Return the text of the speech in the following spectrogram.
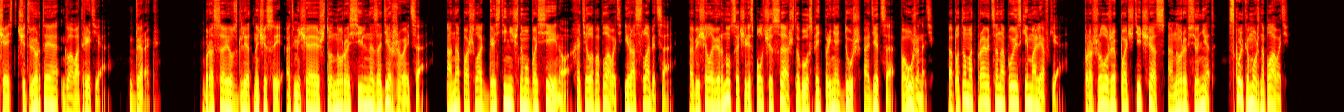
Часть 4, глава 3. Дерек. Бросаю взгляд на часы, отмечая, что Нора сильно задерживается. Она пошла к гостиничному бассейну, хотела поплавать и расслабиться. Обещала вернуться через полчаса, чтобы успеть принять душ, одеться, поужинать, а потом отправиться на поиски малявки. Прошел уже почти час, а Норы все нет. Сколько можно плавать?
